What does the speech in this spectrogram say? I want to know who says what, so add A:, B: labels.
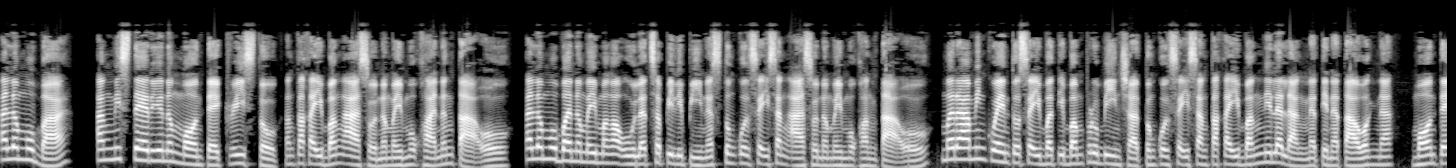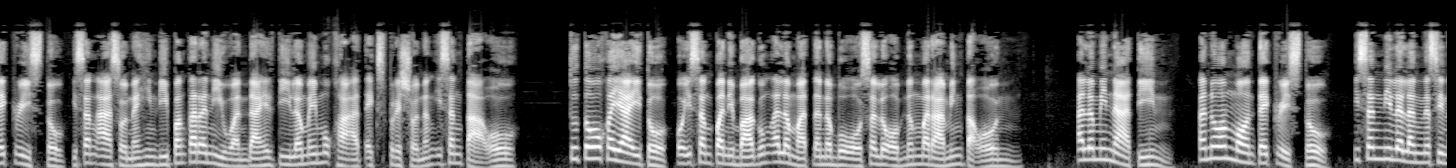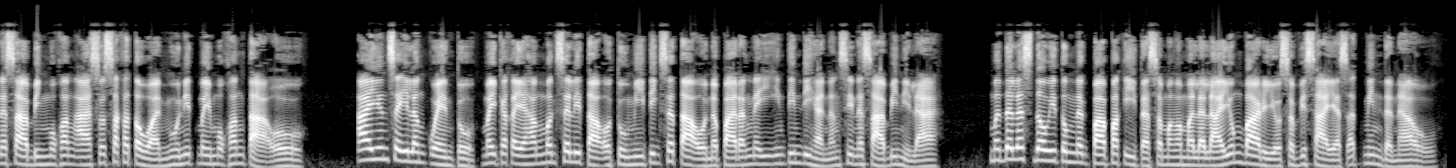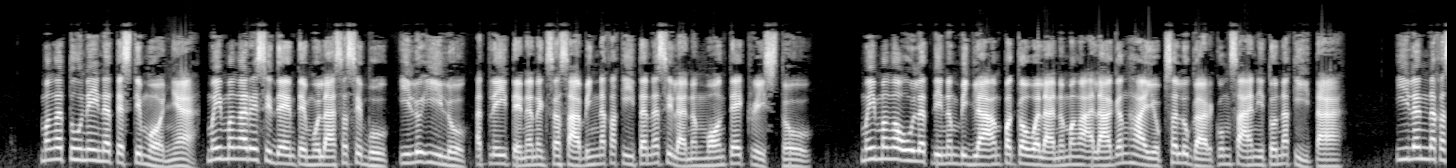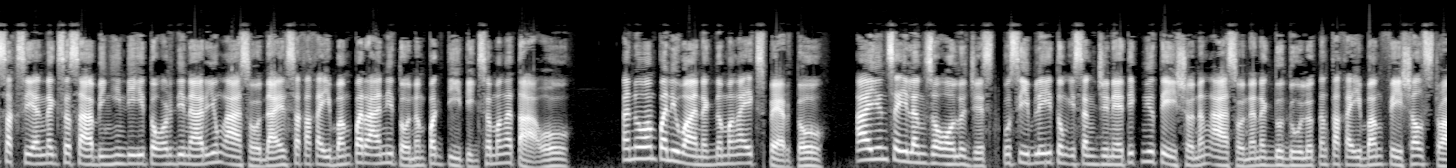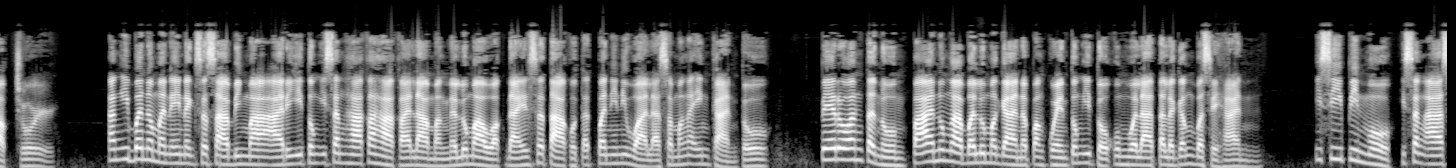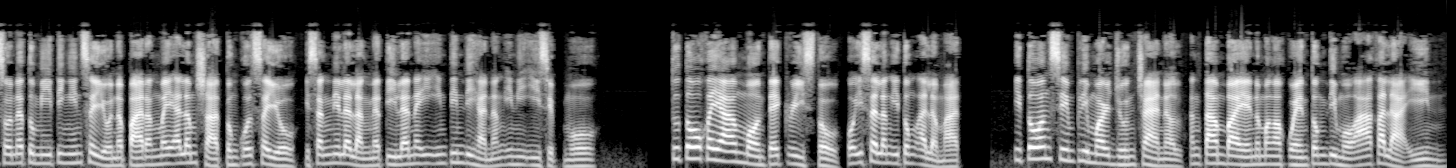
A: Alam mo ba? Ang misteryo ng Monte Cristo, ang kakaibang aso na may mukha ng tao. Alam mo ba na may mga ulat sa Pilipinas tungkol sa isang aso na may mukhang tao? Maraming kwento sa iba't ibang probinsya tungkol sa isang kakaibang nilalang na tinatawag na Monte Cristo, isang aso na hindi pangkaraniwan dahil tila may mukha at ekspresyon ng isang tao. Totoo kaya ito o isang panibagong alamat na nabuo sa loob ng maraming taon? Alamin natin, ano ang Monte Cristo? Isang nilalang na sinasabing mukhang aso sa katawan ngunit may mukhang tao. Ayon sa ilang kwento, may kakayahang magsalita o tumitig sa tao na parang naiintindihan ang sinasabi nila. Madalas daw itong nagpapakita sa mga malalayong baryo sa Visayas at Mindanao. Mga tunay na testimonya, may mga residente mula sa Cebu, Iloilo, at Leyte na nagsasabing nakakita na sila ng Monte Cristo. May mga ulat din ng biglaang pagkawala ng mga alagang hayop sa lugar kung saan ito nakita. Ilang nakasaksi ang nagsasabing hindi ito ordinaryong aso dahil sa kakaibang paraan nito ng pagtitig sa mga tao. Ano ang paliwanag ng mga eksperto? Ayon sa ilang zoologist, posible itong isang genetic mutation ng aso na nagdudulot ng kakaibang facial structure. Ang iba naman ay nagsasabing maaari itong isang haka-haka lamang na lumawak dahil sa takot at paniniwala sa mga engkanto. Pero ang tanong, paano nga ba lumaganap ang kwentong ito kung wala talagang basehan? Isipin mo, isang aso na tumitingin sa iyo na parang may alam siya tungkol sa iyo, isang nilalang na tila naiintindihan ang iniisip mo. Totoo kaya ang Monte Cristo, o isa lang itong alamat? Ito ang Simply Marjun Channel, ang tambayan ng mga kwentong di mo aakalain.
